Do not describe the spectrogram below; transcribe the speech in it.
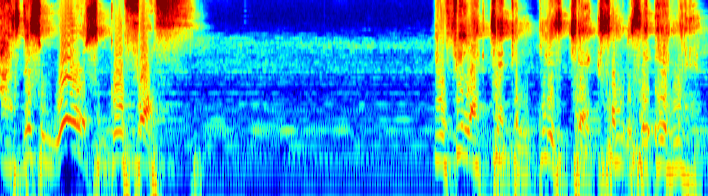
as these words go forth, you feel like checking, please check. Somebody say amen.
